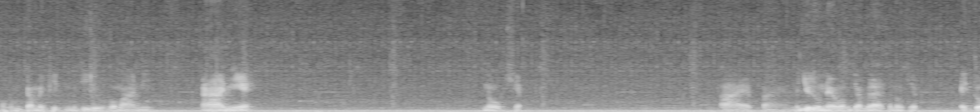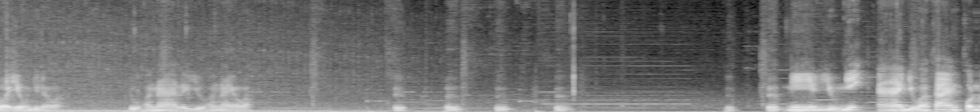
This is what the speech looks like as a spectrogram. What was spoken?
ถ้าผมจำไม่ผิดมันจะอยู่ประมาณนี้ อ่านี่ ไง no cap ไปไปมันอยู่ตรงไหนวะจำไม่ได้สโนว์เทปไอตัวเอลมันอยู่ไหนวะอยู่ข้างหน้าหรืออยู่ข้างในวะปึ๊บปึ๊บปึ๊บปึ๊บปึ๊บปึ๊บนี่อยู่นี่อ่าอยู่ข้างๆคน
